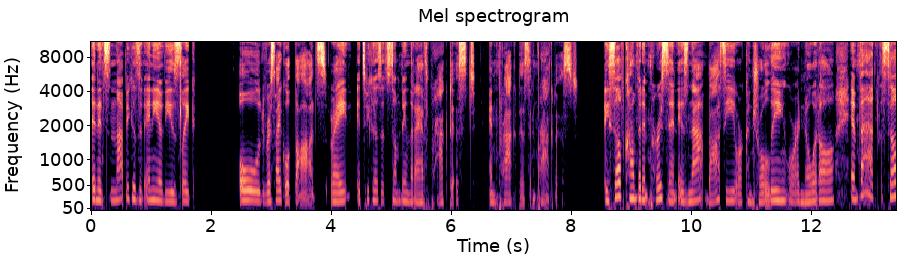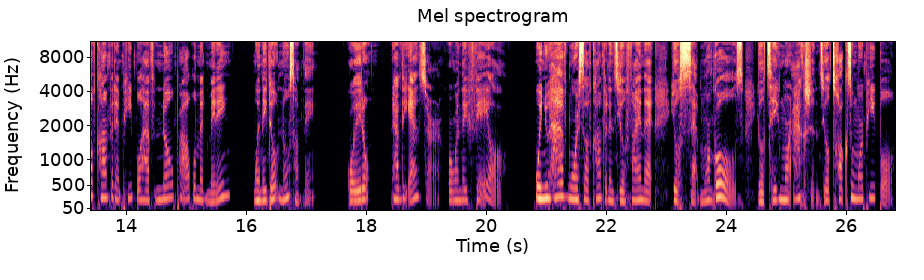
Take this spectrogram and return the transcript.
And it's not because of any of these like old recycled thoughts, right? It's because it's something that I have practiced and practiced and practiced. A self confident person is not bossy or controlling or a know it all. In fact, self confident people have no problem admitting when they don't know something or they don't have the answer or when they fail. When you have more self confidence, you'll find that you'll set more goals, you'll take more actions, you'll talk to more people,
